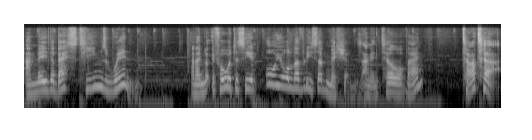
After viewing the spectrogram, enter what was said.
and may the best teams win. And I'm looking forward to seeing all your lovely submissions. And until then, ta-ta!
